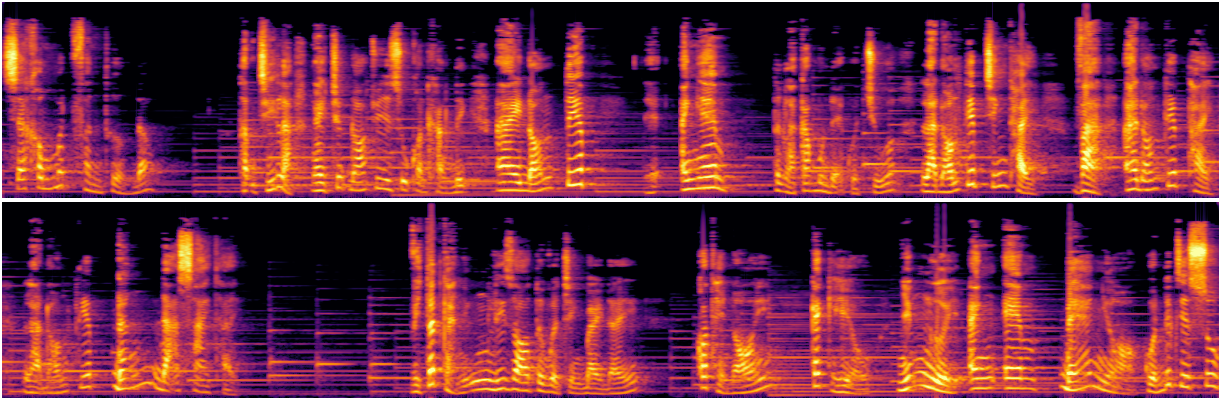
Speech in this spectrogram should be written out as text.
sẽ không mất phần thưởng đâu. Thậm chí là ngay trước đó Chúa Giêsu còn khẳng định, ai đón tiếp, để anh em, tức là các môn đệ của Chúa, là đón tiếp chính thầy và ai đón tiếp thầy là đón tiếp đấng đã sai thầy. Vì tất cả những lý do tôi vừa trình bày đấy có thể nói cách hiểu những người anh em bé nhỏ của Đức Giêsu.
